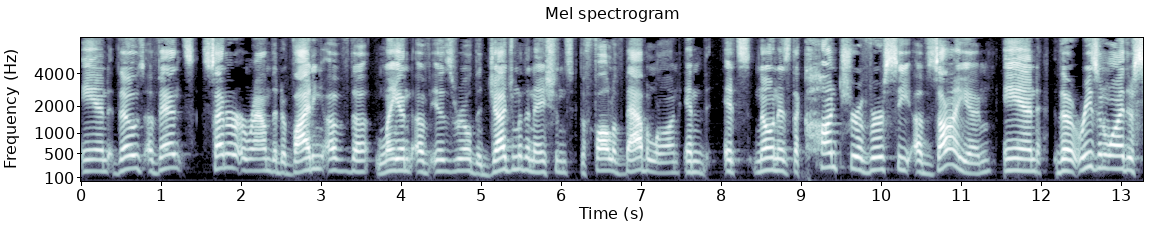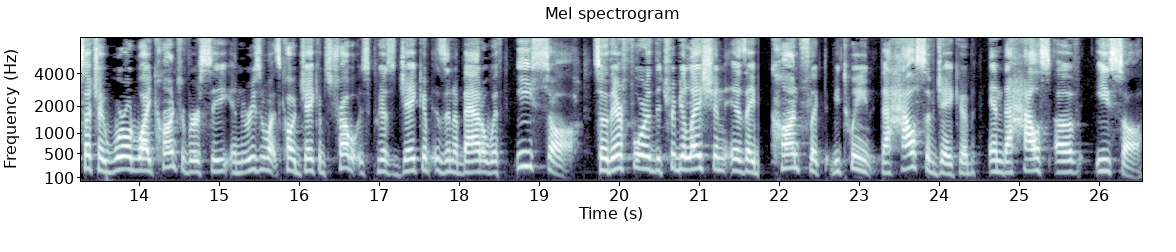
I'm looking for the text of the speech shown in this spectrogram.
And those events center around the dividing of the land of Israel, the judgment of the nations, the fall of Babylon, and it's known as the controversy of Zion. And the reason why there's such a worldwide controversy and the reason why it's called Jacob's trouble is because Jacob is in a battle with Esau. So therefore, the tribulation is a conflict between the house of Jacob and the house of Esau.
